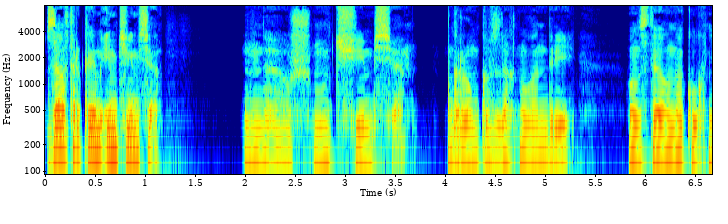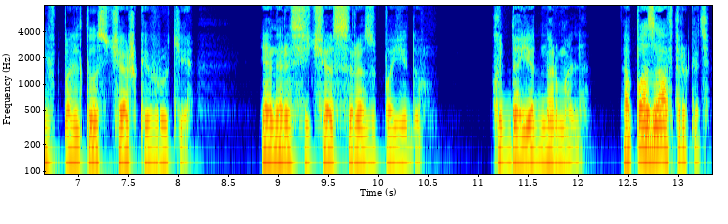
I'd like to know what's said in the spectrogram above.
Завтракаем и мчимся». «Да уж, мчимся», — громко вздохнул Андрей. Он стоял на кухне в пальто с чашкой в руке. «Я, наверное, сейчас сразу поеду. Хоть доеду нормально. А позавтракать?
